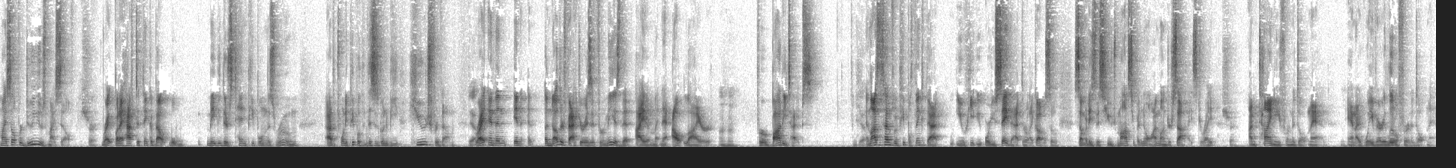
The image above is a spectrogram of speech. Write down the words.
myself or do use myself Sure. right? But I have to think about well, maybe there's ten people in this room, out of twenty people that this is going to be huge for them, Yeah. right? And then in, in another factor is it for me is that I am an outlier mm-hmm. for body types, Yeah. and lots of times when people think that you he- or you say that they're like, oh, so somebody's this huge monster, but no, I'm undersized, right? sure. I'm tiny for an adult man mm-hmm. and I weigh very little for an adult man.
